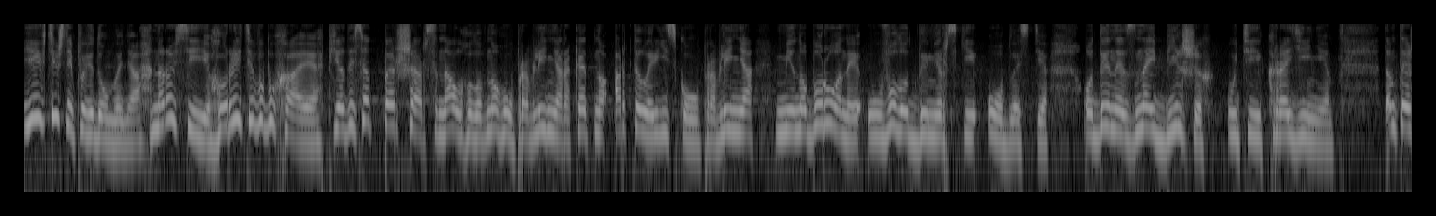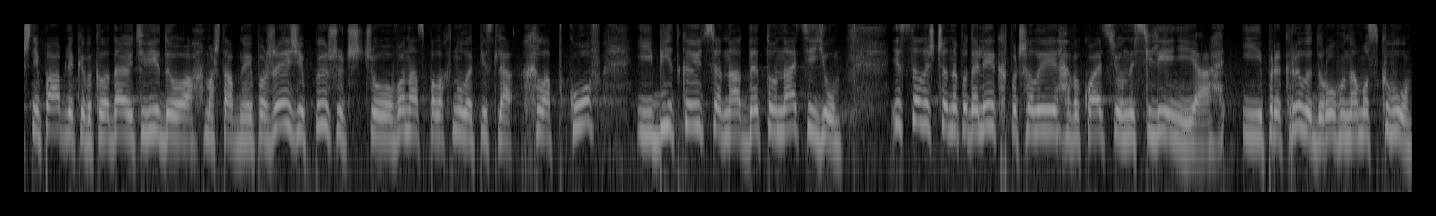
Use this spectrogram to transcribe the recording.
Є й втішні повідомлення. На Росії горить і вибухає 51-й арсенал головного управління ракетно-артилерійського управління Міноборони у Володимирській області. Один із найбільших у тій країні. Тамтешні пабліки викладають відео масштабної пожежі, пишуть, що вона спалахнула після хлопков і бідкаються на детонацію. Із селища неподалік почали евакуацію населення і перекрили дорогу на Москву.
